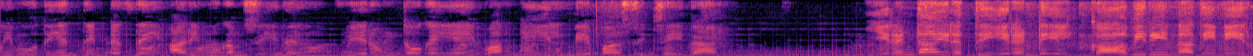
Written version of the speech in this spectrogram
ஓய்வூதிய திட்டத்தை அறிமுகம் செய்து பெரும் தொகையை வங்கியில் டெபாசிட் செய்தார். இரண்டாயிரத்து இரண்டில் காவிரி நதிநீர்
